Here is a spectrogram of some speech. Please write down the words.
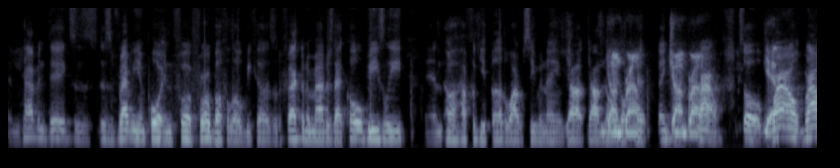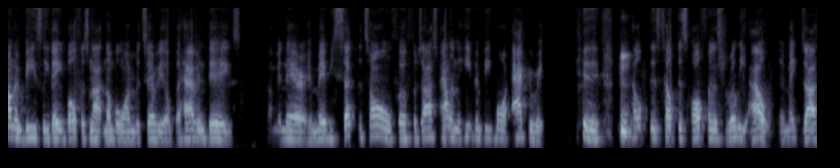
And having Diggs is is very important for for Buffalo because of the fact of the matter is that Cole Beasley and oh I forget the other wide receiver name. Y'all y'all know John Brown. Thank you. John Brown. Brown. So Yeah. Brown, Brown and Beasley, they both is not number one material, but having Diggs come in there and maybe set the tone for, for Josh Allen to even be more accurate. to Hmm. help this help this offense really out and make Josh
